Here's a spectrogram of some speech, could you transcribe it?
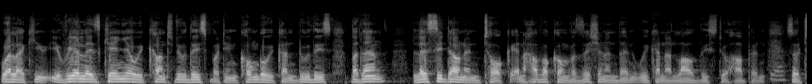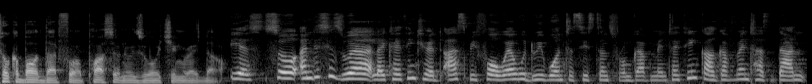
Well, like you, you realize Kenya, we can't do this, but in Congo, we can do this. But then let's sit down and talk and have a conversation and then we can allow this to happen. Yes. So talk about that for a person who's watching right now. Yes, so and this is where, like I think you had asked before, where would we want assistance from government? I think our government has done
